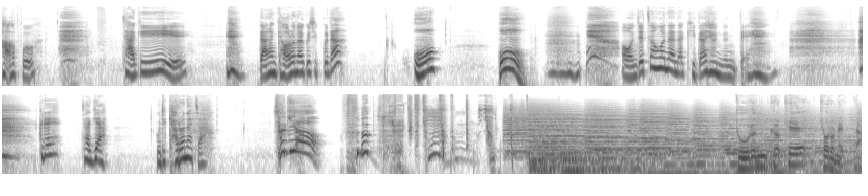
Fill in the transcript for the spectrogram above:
바보. 자기 나랑 결혼하고 싶구나? 어? 어? 언제 청혼 하나 기다렸는데. 하, 그래, 자기야. 우리 결혼하자. 자기야! 둘은 그렇게 결혼했다.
